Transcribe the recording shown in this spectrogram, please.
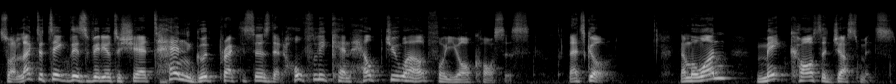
So I'd like to take this video to share 10 good practices that hopefully can help you out for your courses. Let's go. Number one, make course adjustments.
